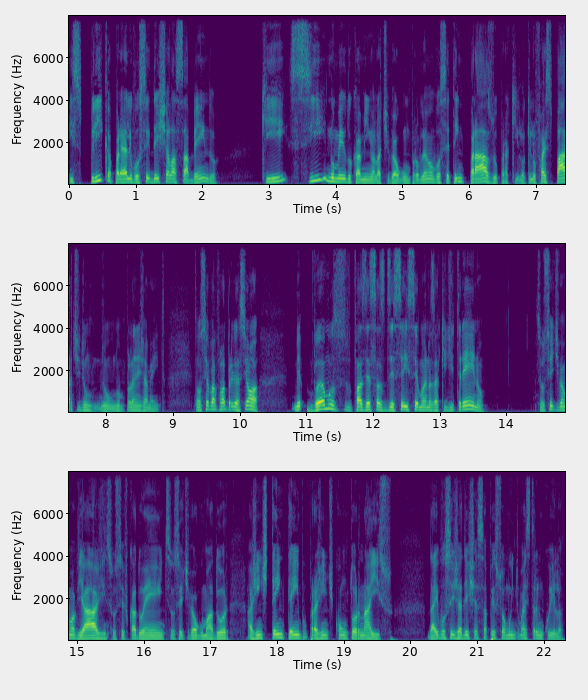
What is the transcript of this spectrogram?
explica para ela e você deixa ela sabendo que se no meio do caminho ela tiver algum problema, você tem prazo para aquilo. Aquilo faz parte de um, de um- de um planejamento. Então você vai falar para ele assim, ó, vamos fazer essas 16 semanas aqui de treino. Se você tiver uma viagem, se você ficar doente, se você tiver alguma dor, a gente tem tempo para a gente contornar isso. Daí você já deixa essa pessoa muito mais tranquila.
